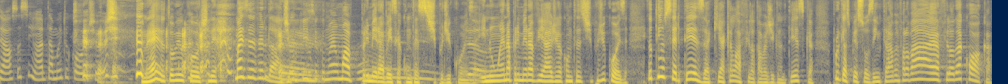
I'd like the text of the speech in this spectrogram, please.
Nossa senhora, tá muito coach hoje. né? Eu tô meio coach, né? Mas é verdade, porque isso não é uma primeira vez que acontece esse tipo de coisa. E não é na primeira viagem que acontece esse tipo de coisa. Eu tenho certeza que aquela fila tava gigantesca porque as pessoas entravam e falavam, ah, é a fila da Coca.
